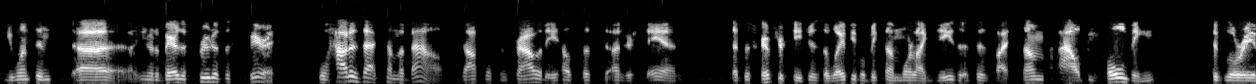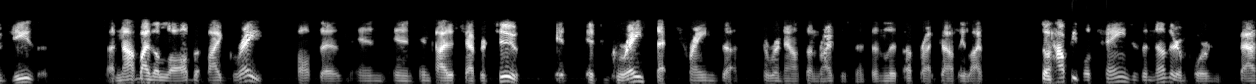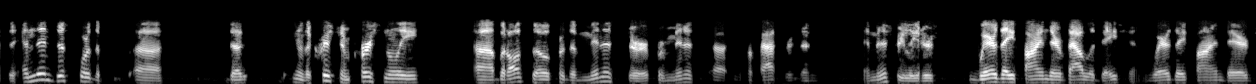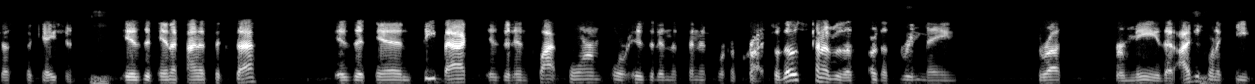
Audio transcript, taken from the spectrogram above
You want them, uh, you know, to bear the fruit of the Spirit. Well, how does that come about? Gospel centrality helps us to understand that the Scripture teaches the way people become more like Jesus is by somehow beholding the glory of Jesus, uh, not by the law, but by grace. Paul says in, in, in Titus chapter two, it's it's grace that trains us to renounce unrighteousness and live upright, godly life. So how people change is another important facet. And then just for the uh, the you know the Christian personally, uh, but also for the minister, for minis- uh, for pastors and, and ministry leaders, where they find their validation, where they find their justification. Mhm. Is it in a kind of success? Is it in feedback? Is it in platform? Or is it in the finished work of Christ? So those kind of are the, are the three main thrusts for me that I just want to keep,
